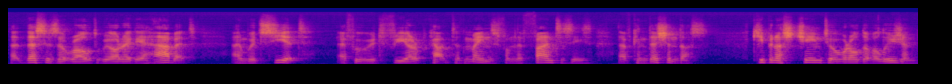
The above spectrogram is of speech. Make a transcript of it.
that this is the world we already inhabit and would see it if we would free our captive minds from the fantasies that have conditioned us, keeping us chained to a world of illusion,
